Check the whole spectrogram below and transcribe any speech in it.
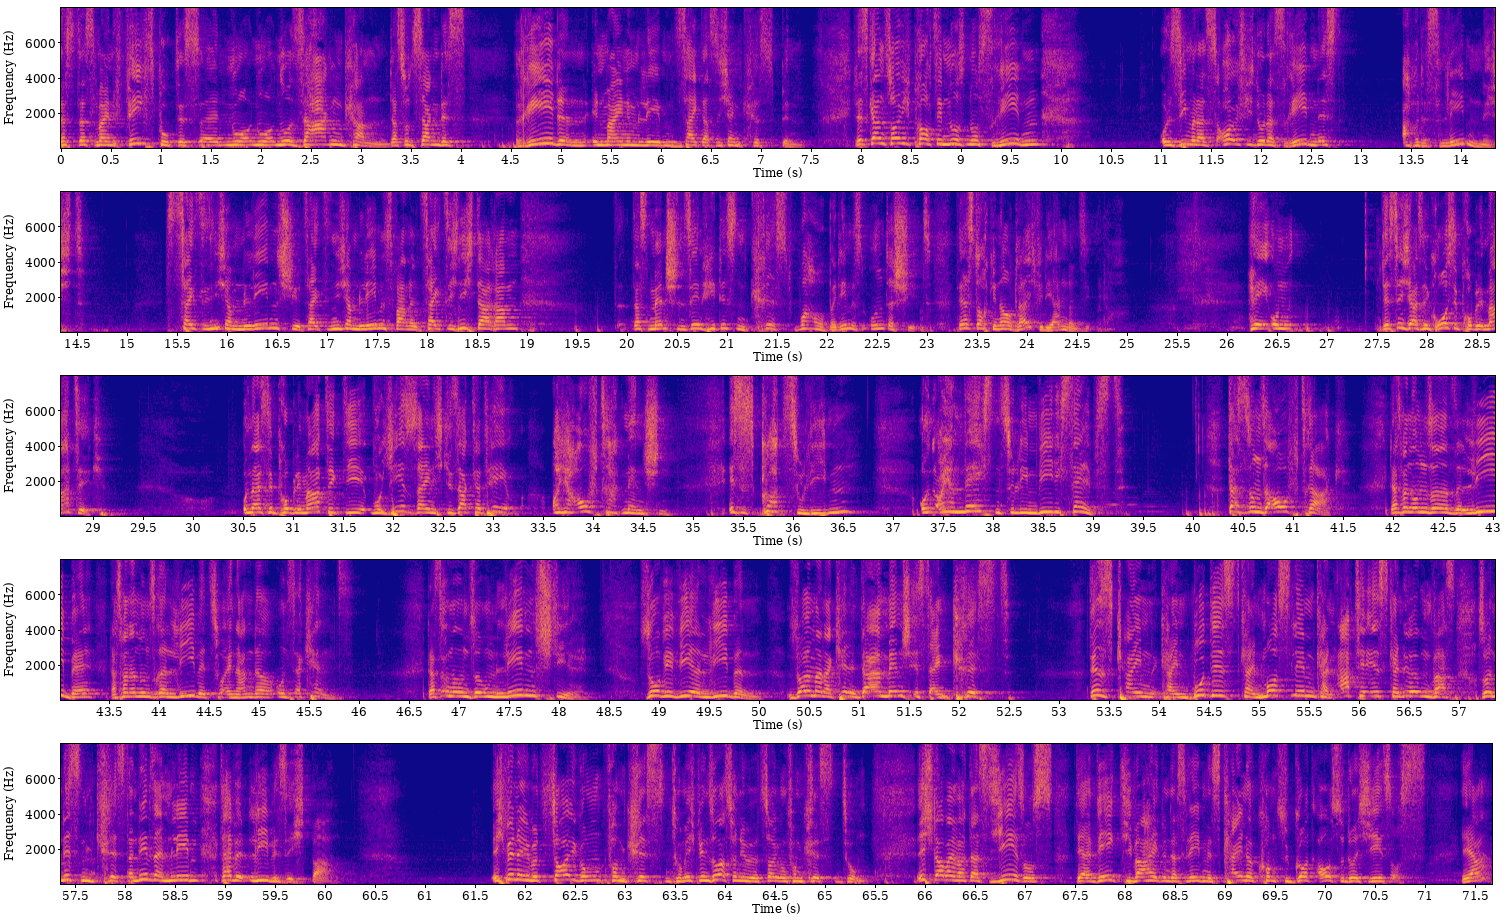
dass, dass mein Facebook das äh, nur, nur, nur sagen kann, dass sozusagen das Reden in meinem Leben zeigt, dass ich ein Christ bin. Das ganz häufig braucht eben nur, nur das Reden. Oder sieht man, dass es häufig nur das Reden ist, aber das Leben nicht. Es zeigt sich nicht am Lebensstil, zeigt sich nicht am Lebenswandel, zeigt sich nicht daran, dass Menschen sehen, hey, das ist ein Christ. Wow, bei dem ist ein Unterschied. Der ist doch genau gleich wie die anderen, sieht man doch. Hey, und das sehe ich als eine große Problematik. Und als eine Problematik, die, wo Jesus eigentlich gesagt hat, hey, euer Auftrag, Menschen, ist es, Gott zu lieben und euren Nächsten zu lieben, wie dich selbst. Das ist unser Auftrag. Dass man unsere Liebe, dass man an unserer Liebe zueinander uns erkennt. Dass in unserem Lebensstil, so wie wir lieben, soll man erkennen, der Mensch ist ein Christ. Das ist kein, kein Buddhist, kein Moslem, kein Atheist, kein irgendwas, sondern das ist ein Christ. An dem seinem Leben, da wird Liebe sichtbar. Ich bin der Überzeugung vom Christentum. Ich bin sowas von der Überzeugung vom Christentum. Ich glaube einfach, dass Jesus der Weg, die Wahrheit und das Leben ist. Keiner kommt zu Gott außer durch Jesus. Ja?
